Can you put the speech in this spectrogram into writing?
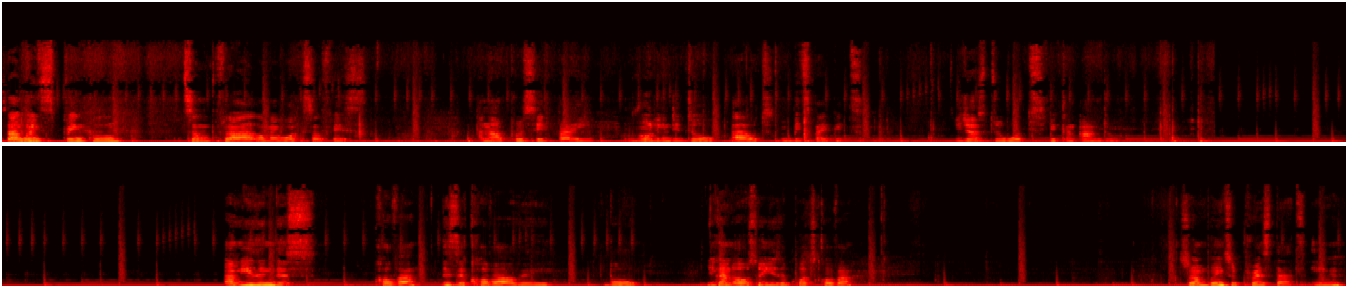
So i'm going to sprinkle some flour on my work surface. And i'll proceed by rolling the dough out bit by bit. You just do what you can undo. I'm using this cover. This is a cover of a bowl. You can also use a pot cover. So i'm going to press that in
